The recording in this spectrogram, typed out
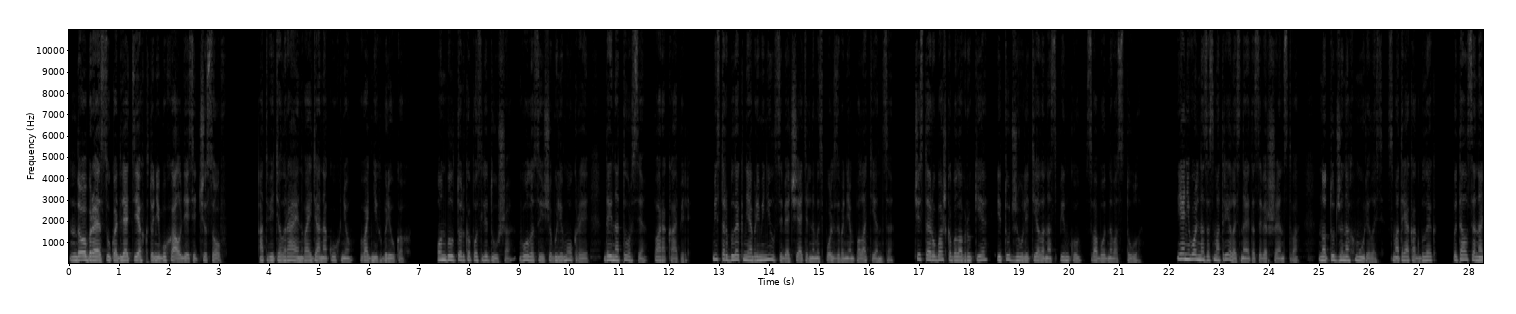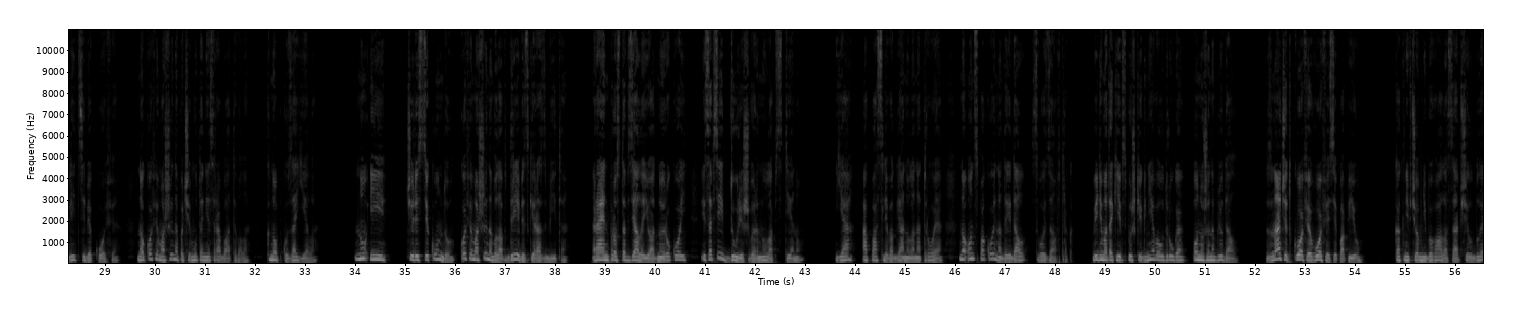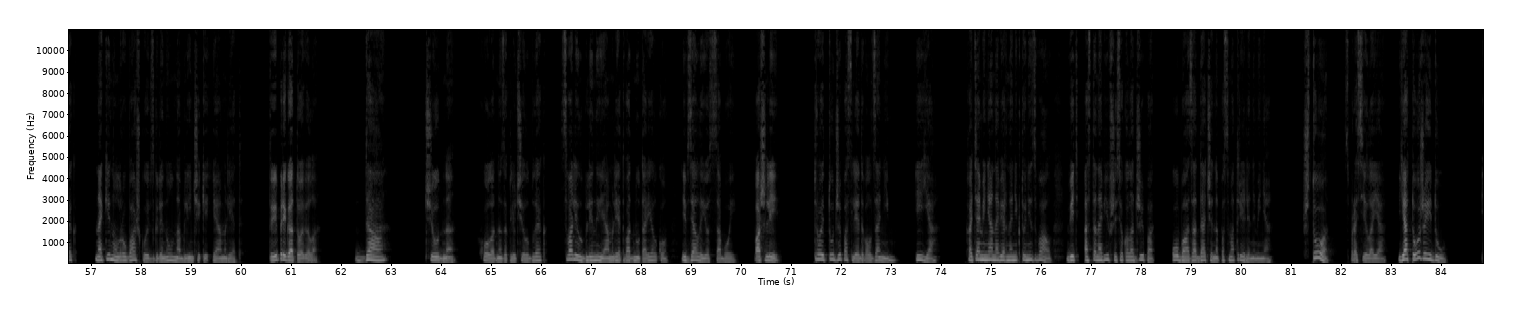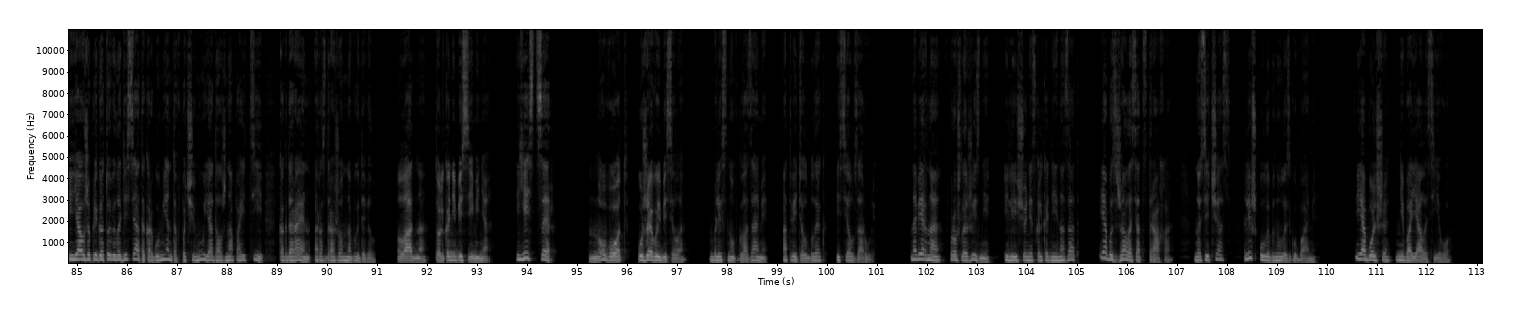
«Добрая сука для тех, кто не бухал десять часов», — ответил Райан, войдя на кухню в одних брюках. Он был только после душа, волосы еще были мокрые, да и на торсе пара капель. Мистер Блэк не обременил себя тщательным использованием полотенца. Чистая рубашка была в руке и тут же улетела на спинку свободного стула. Я невольно засмотрелась на это совершенство, но тут же нахмурилась, смотря как Блэк пытался налить себе кофе. Но кофемашина почему-то не срабатывала. Кнопку заела. Ну и... Через секунду кофемашина была вдребезги разбита. Райан просто взял ее одной рукой и со всей дури швырнул об стену. Я опасливо глянула на Троя, но он спокойно доедал свой завтрак. Видимо, такие вспышки гнева у друга он уже наблюдал. Значит, кофе в офисе попью. Как ни в чем не бывало, сообщил Блэк, накинул рубашку и взглянул на блинчики и омлет. Ты приготовила? Да. Чудно, холодно заключил Блэк, свалил блины и омлет в одну тарелку и взял ее с собой. Пошли. Трой тут же последовал за ним. И я. Хотя меня, наверное, никто не звал, ведь, остановившись около джипа, оба озадаченно посмотрели на меня. «Что?» Спросила я. Я тоже иду. И я уже приготовила десяток аргументов, почему я должна пойти, когда Райан раздраженно выдавил. Ладно, только не беси меня. Есть, сэр. Ну вот, уже выбесила. Блеснув глазами, ответил Блэк и сел за руль. Наверное, в прошлой жизни или еще несколько дней назад я бы сжалась от страха, но сейчас лишь улыбнулась губами. Я больше не боялась его.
